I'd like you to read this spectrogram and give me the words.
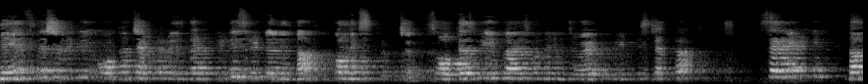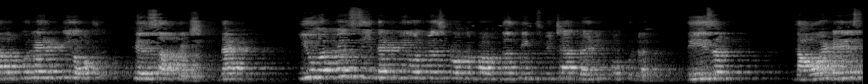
main specialty of the chapter is that it is written in the comic structure. So obviously you guys gonna enjoy to read this chapter. Second thing, the popularity of Hilsa fish that you always see that we always talk about the things which are very popular. These are nowadays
